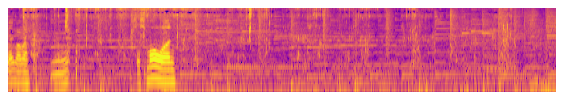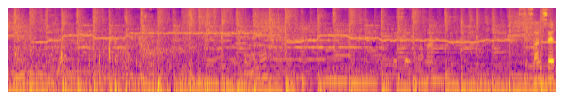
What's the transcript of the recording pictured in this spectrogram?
Bye, Mama. Mm. It's a small one. Sunset.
